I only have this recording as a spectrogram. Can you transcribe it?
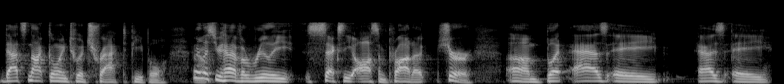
that's not going to attract people I mean, no. unless you have a really sexy, awesome product, sure. Um, but as a as a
